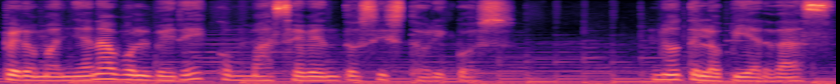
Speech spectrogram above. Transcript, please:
pero mañana volveré con más eventos históricos. No te lo pierdas.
